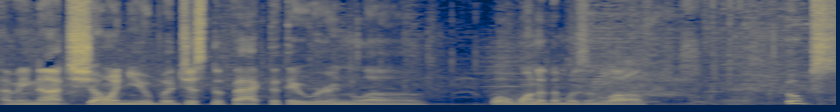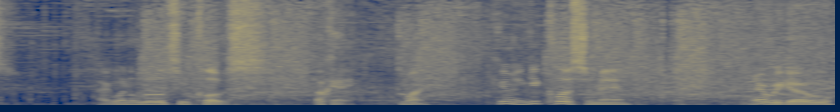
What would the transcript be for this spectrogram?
I mean, not showing you, but just the fact that they were in love. Well, one of them was in love. Oops. I went a little too close. Okay, come on. Come on, get closer, man. There we go.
